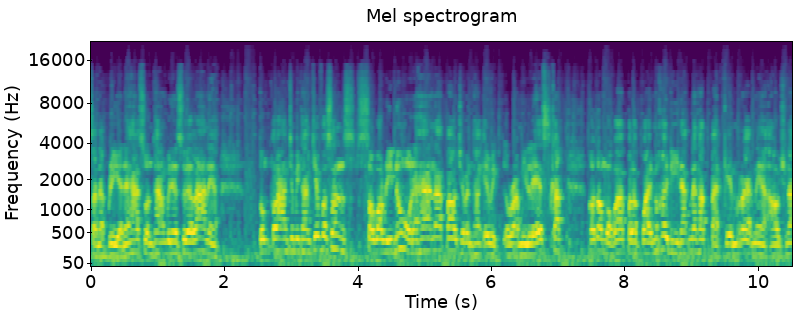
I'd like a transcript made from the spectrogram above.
ซานาเบียนะฮะส่วนทางเวเนซุเอลาเนี่ย ตรงกลางจะมีทางเจฟเฟอร์สันซาวาริโนนะฮะ หน้าเป้าจะเป็นทางเอริกรามิเลสครับ ก็ต้องบอกว่าปารากวัยไม่ค่อยดีนักนะครับ 8 เกมแรกเนี่ย เอาชนะ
